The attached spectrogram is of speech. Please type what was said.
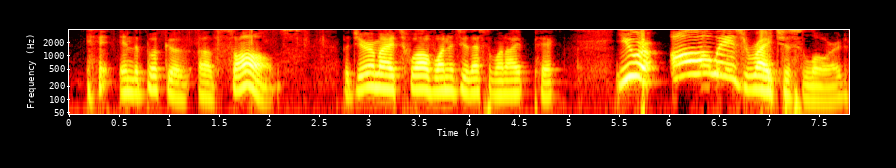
in the book of, of Psalms. But Jeremiah 12, 1 and 2, that's the one I picked. You are always righteous, Lord,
